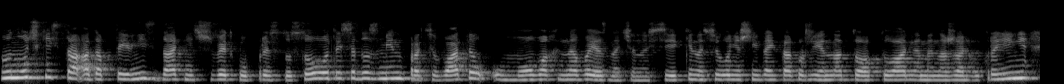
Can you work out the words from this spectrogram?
Гнучкість та адаптивність, здатність швидко пристосовуватися до змін, працювати в умовах невизначеності, які на сьогоднішній день також є надто актуальними, на жаль, в Україні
